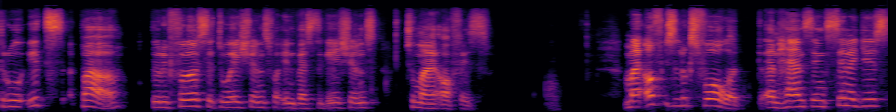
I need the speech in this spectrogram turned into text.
through its power to refer situations for investigations to my office. My office looks forward to enhancing synergies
